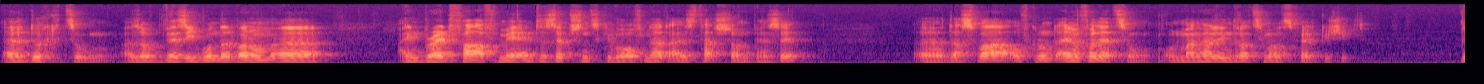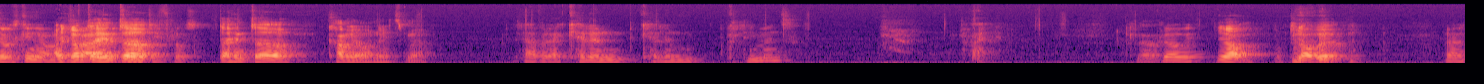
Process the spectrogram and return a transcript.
äh, durchgezogen. Also wer sich wundert, warum äh, ein Brett Favre mehr Interceptions geworfen hat als Touchdown-Pässe, äh, das war aufgrund einer Verletzung. Und man hat ihn trotzdem aufs Feld geschickt. Ja, das ging ja auch Ich glaub, war dahinter-. Dahinter kam ja auch nichts mehr. Ja, aber der Kellen, Kellen Clemens, Klar. glaube ich. Ja, ich glaube, Ja,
